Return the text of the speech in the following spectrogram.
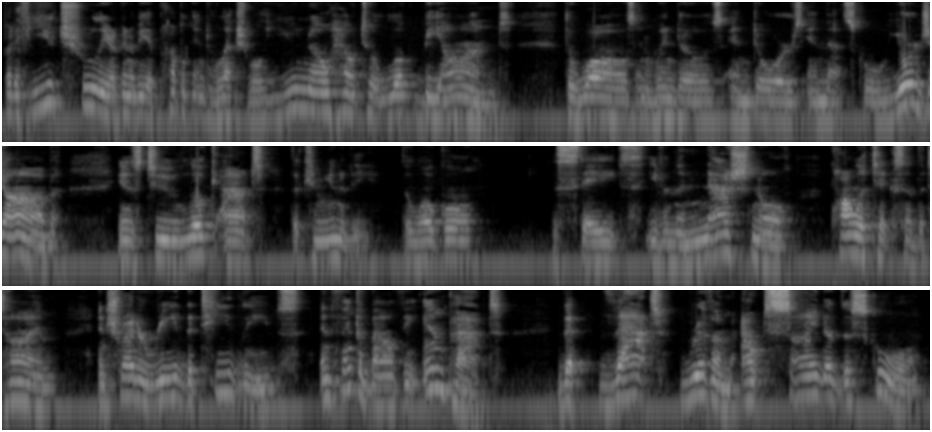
But if you truly are going to be a public intellectual, you know how to look beyond the walls and windows and doors in that school. Your job is to look at the community, the local, the states, even the national politics of the time, and try to read the tea leaves and think about the impact that that rhythm outside of the school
